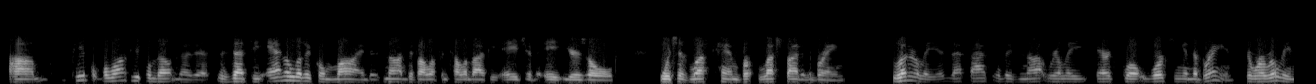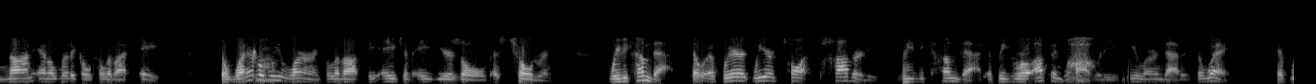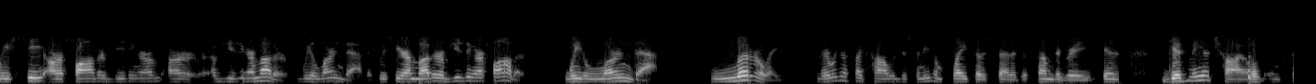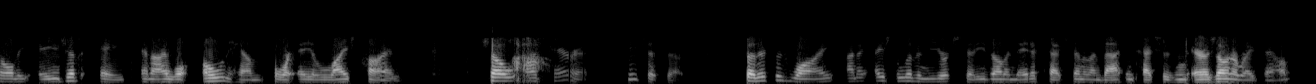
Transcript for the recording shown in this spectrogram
Um, people, a lot of people don't know this, is that the analytical mind does not develop until about the age of eight years old, which is left hand, left side of the brain. Literally, that faculty is not really air quote working in the brain. So we're really non-analytical till about eight. So whatever we learn till about the age of eight years old as children, we become that. So if we're we are taught poverty, we become that. If we grow up in Wow. poverty, we learn that as the way. If we see our father beating our, our abusing our mother, we learn that. If we see our mother abusing our father, we learn that. Literally, there was a psychologist, and even Plato said it to some degree, is give me a child until the age of eight, and I will own him for a lifetime. So our parents teach us this. So this is why and I, I used to live in New York City, though I'm a native Texan, and I'm back in Texas and Arizona right now.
